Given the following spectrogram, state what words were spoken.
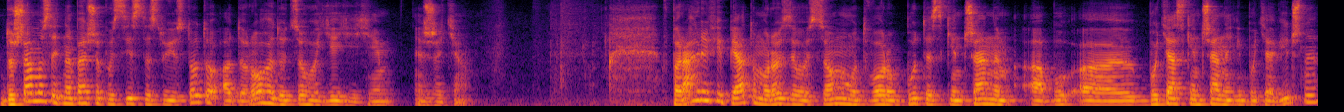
Душа мусить наперше посісти свою істоту, а дорога до цього є її життя. Параграфі 5 розділу 7 твору бути скінченним або е, буття скінчене і буття вічне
